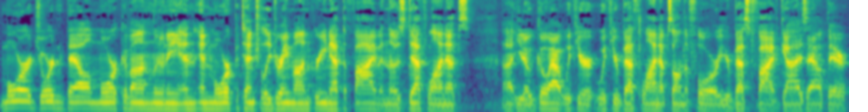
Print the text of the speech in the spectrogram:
more Jordan Bell, more Kevon Looney, and, and more potentially Draymond Green at the five and those death lineups. Uh, you know, go out with your with your best lineups on the floor, your best five guys out there.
